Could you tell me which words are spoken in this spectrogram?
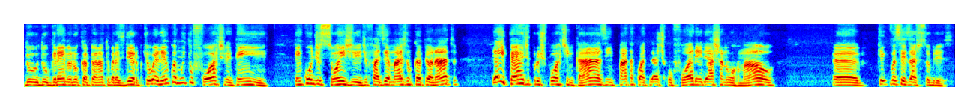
do, do Grêmio no Campeonato Brasileiro, porque o elenco é muito forte, né? Tem, tem condições de, de fazer mais no campeonato. E aí perde para o esporte em casa, empata com o Atlético fora, ele acha normal. É, o que, que vocês acham sobre isso?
